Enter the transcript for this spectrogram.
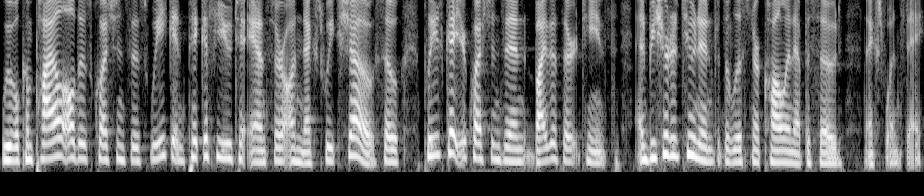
We will compile all those questions this week and pick a few to answer on next week's show. So please get your questions in by the 13th and be sure to tune in for the listener call in episode next Wednesday.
